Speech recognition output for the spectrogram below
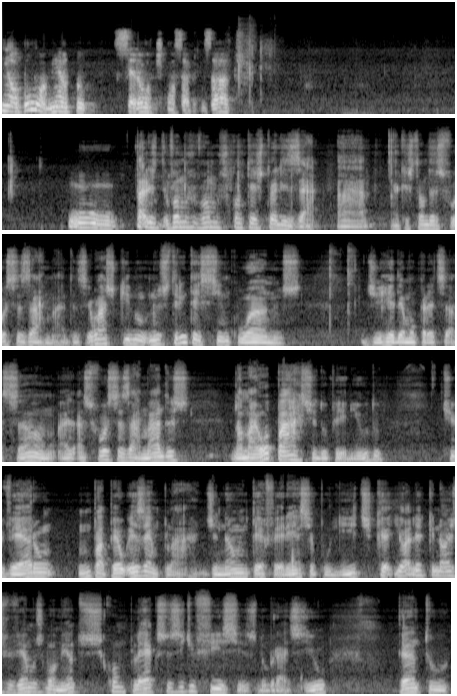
em algum momento serão responsabilizados? O, vamos, vamos contextualizar a, a questão das Forças Armadas. Eu acho que no, nos 35 anos de redemocratização, as Forças Armadas, na maior parte do período, tiveram um papel exemplar de não interferência política. E olha que nós vivemos momentos complexos e difíceis no Brasil, tanto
